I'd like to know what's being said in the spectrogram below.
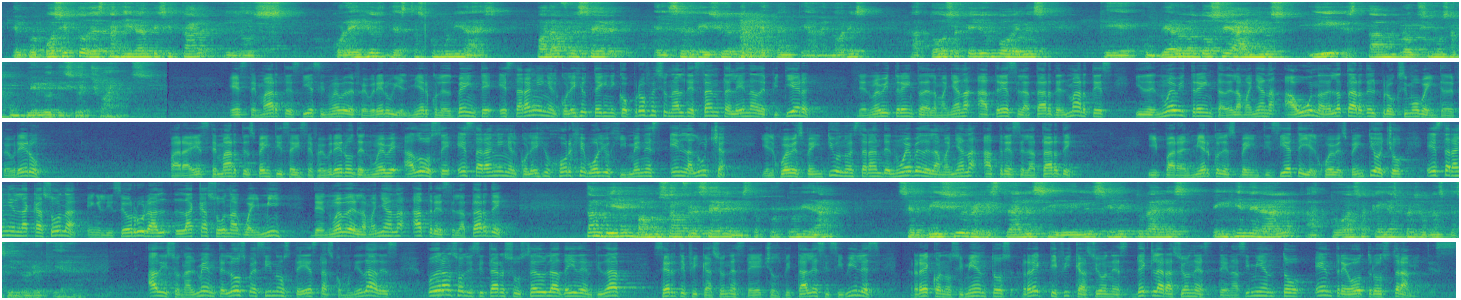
El propósito de esta gira es visitar los colegios de estas comunidades para ofrecer el servicio de tarjeta de identidad menores a todos aquellos jóvenes que cumplieron los 12 años y están próximos a cumplir los 18 años. Este martes 19 de febrero y el miércoles 20 estarán en el Colegio Técnico Profesional de Santa Elena de Pitier, de 9 y 30 de la mañana a 3 de la tarde el martes y de 9 y 30 de la mañana a 1 de la tarde el próximo 20 de febrero. Para este martes 26 de febrero de 9 a 12 estarán en el Colegio Jorge Bolio Jiménez en La Lucha y el jueves 21 estarán de 9 de la mañana a 3 de la tarde. Y para el miércoles 27 y el jueves 28 estarán en La Casona, en el Liceo Rural La Casona Guaymí, de 9 de la mañana a 3 de la tarde. También vamos a ofrecer en esta oportunidad servicios registrales civiles y electorales en general a todas aquellas personas que así lo requieran. Adicionalmente, los vecinos de estas comunidades podrán solicitar su cédula de identidad, certificaciones de hechos vitales y civiles, reconocimientos, rectificaciones, declaraciones de nacimiento, entre otros trámites.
